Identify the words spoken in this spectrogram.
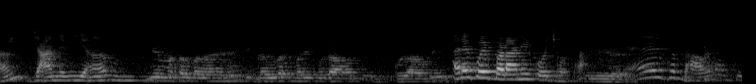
हम जानवी हम। ये मसल बनाए हैं कि गंगा से बड़ी गोदावरी गोदावरी। अरे कोई बड़ा नहीं कोई छोटा है सब भावना की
